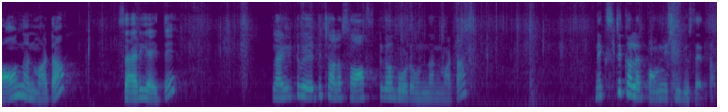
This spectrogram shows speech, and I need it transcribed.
బాగుందన్నమాట. శారీ అయితే లైట్ వెయిట్ చాలా సాఫ్ట్గా కూడా ఉందన్నమాట. నెక్స్ట్ కలర్ కాంబినేషన్ చూసేద్దాం.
